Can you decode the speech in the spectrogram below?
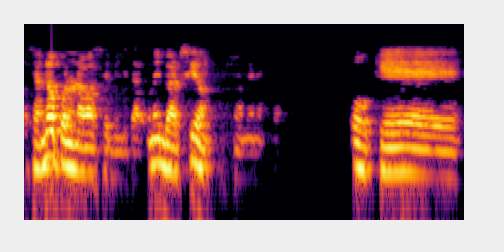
o sea, no por una base militar, una inversión es una amenaza. O que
